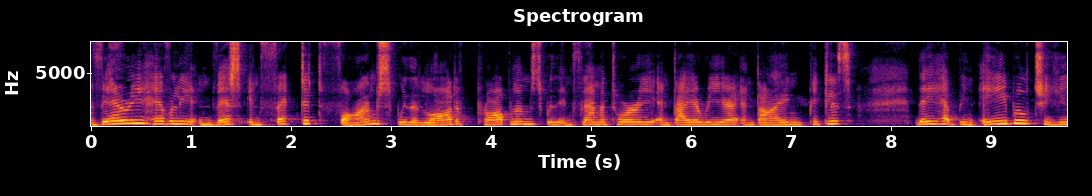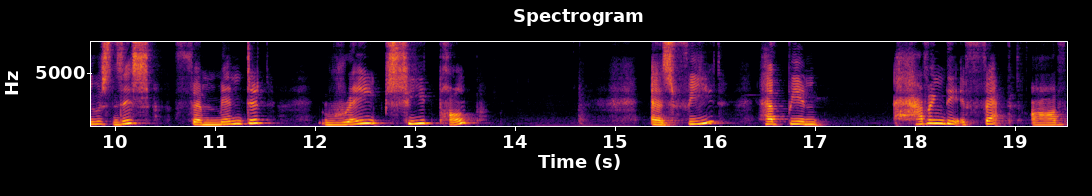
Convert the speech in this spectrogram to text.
very heavily invest, infected farms with a lot of problems with inflammatory and diarrhea and dying piglets, they have been able to use this fermented rape seed pulp as feed, have been having the effect of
